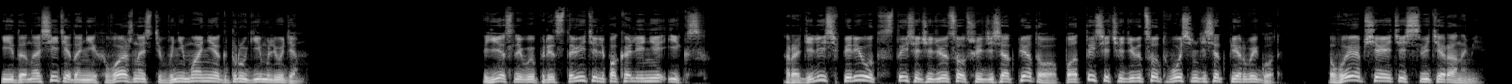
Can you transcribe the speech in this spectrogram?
и доносите до них важность внимания к другим людям. Если вы представитель поколения X, родились в период с 1965 по 1981 год, вы общаетесь с ветеранами,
